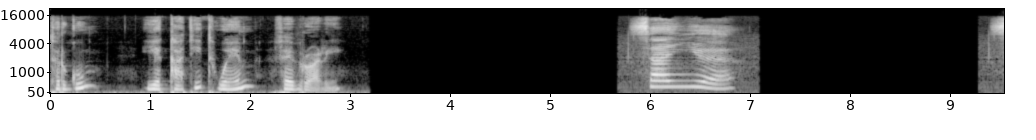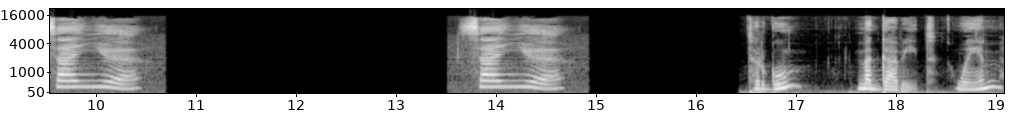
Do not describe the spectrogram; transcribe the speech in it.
ትርጉም የካቲት ወይም ፌብሩዋሪ። ትርጉም Magabit Wim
